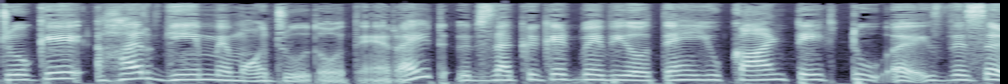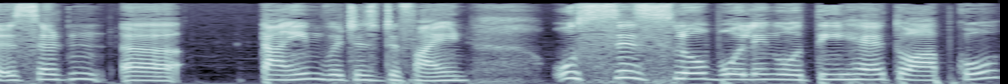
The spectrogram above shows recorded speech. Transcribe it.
जो कि हर गेम में मौजूद होते हैं राइट जैसा क्रिकेट में भी होते हैं you can take to certain time which is defined उससे स्लो बॉलिंग होती है तो आपको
